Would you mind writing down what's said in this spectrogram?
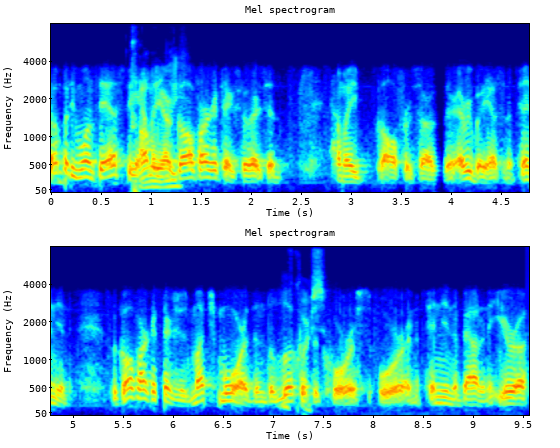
somebody once asked me Probably. how many are golf architects are there. I said how many golfers are there. Everybody has an opinion, but golf architecture is much more than the look of, of the course or an opinion about an era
